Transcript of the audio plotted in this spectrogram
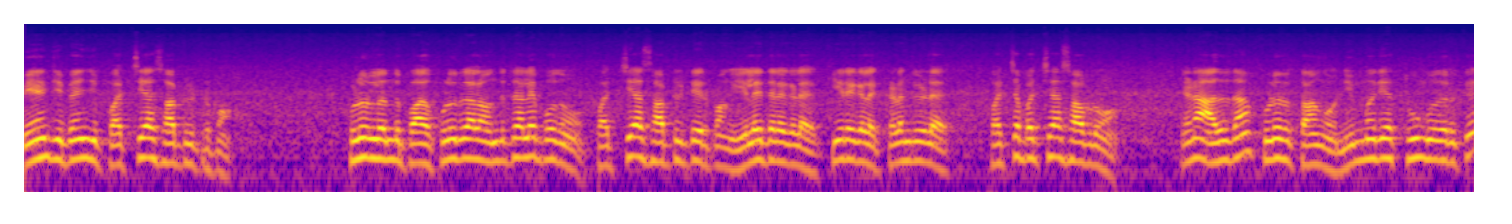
மேஞ்சி மேஞ்சி பச்சையாக சாப்பிட்டுக்கிட்டு இருப்பான். குளிர்லேருந்து பா குளிர்காலம் வந்துட்டாலே போதும். பச்சையாக சாப்பிட்டுக்கிட்டே இருப்பாங்க. இலைத்தலைகளை கீரைகளை கிழங்குகளை பச்சை பச்சையாக சாப்பிடுவோம் ஏன்னா அதுதான் குளிர் தாங்கும். நிம்மதியாக தூங்குவதற்கு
